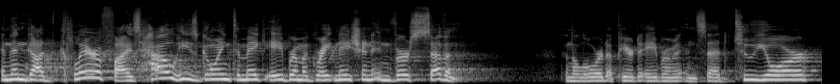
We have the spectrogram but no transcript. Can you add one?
And then God clarifies how he's going to make Abram a great nation in verse 7. Then the Lord appeared to Abram and said, To your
